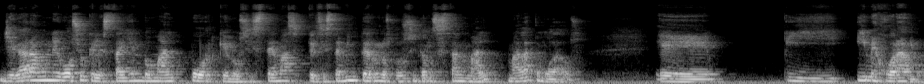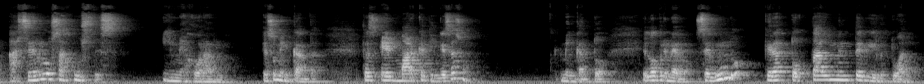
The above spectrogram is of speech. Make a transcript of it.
llegar a un negocio que le está yendo mal porque los sistemas, el sistema interno y los procesos internos están mal, mal acomodados, eh, y, y, mejorarlo, hacer los ajustes y mejorarlo. Eso me encanta. Entonces, el marketing es eso. Me encantó. Es lo primero. Segundo, que era totalmente virtual.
